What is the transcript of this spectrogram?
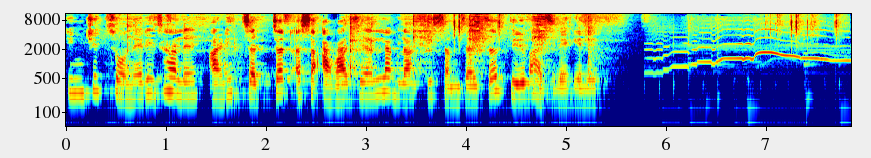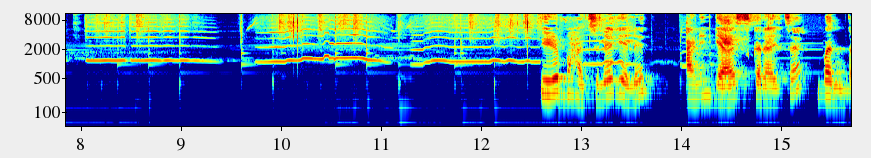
किंचित सोनेरी झाले आणि चटचट असा आवाज यायला लागला की समजायचं तीळ भाजले गेले. तीळ भाजले गेलेत आणि गॅस करायचा बंद.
